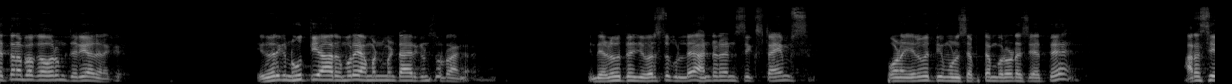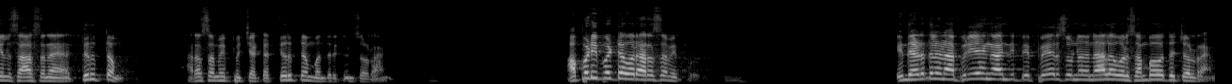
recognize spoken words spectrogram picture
எத்தனை பக்கம் வரும் தெரியாது எனக்கு. இது வரைக்கும் நூத்தி ஆறு முறை அமெண்ட்மெண்ட் ஆயிருக்குன்னு சொல்றாங்க. இந்த 75 வருஷத்துக்குள்ள ஹண்ட்ரட் அண்ட் சிக்ஸ் டைம்ஸ் போன இருபத்தி மூணு செப்டம்பரோட சேர்த்து அரசியல் சாசன திருத்தம் அரசமைப்பு சட்ட திருத்தம் வந்திருக்குன்னு சொல்றாங்க. அப்படிப்பட்ட ஒரு அரசமைப்பு. இந்த இடத்துல நான் பிரியங்காந்தி பேர் சொன்னதுனால ஒரு சம்பவத்தை சொல்றேன்.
